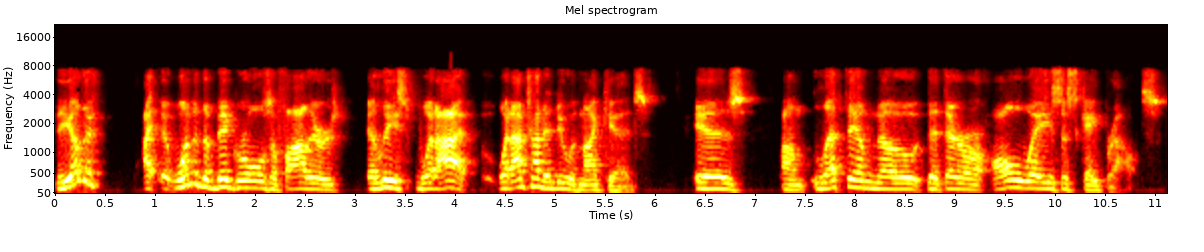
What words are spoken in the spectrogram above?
the other, I, one of the big roles of fathers, at least what I what I try to do with my kids, is um, let them know that there are always escape routes.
